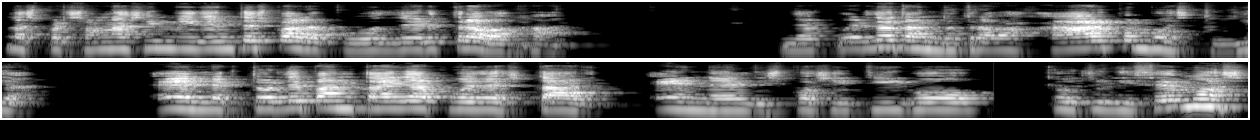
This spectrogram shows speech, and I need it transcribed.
las personas invidentes para poder trabajar. ¿De acuerdo? Tanto trabajar como estudiar. El lector de pantalla puede estar en el dispositivo que utilicemos,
